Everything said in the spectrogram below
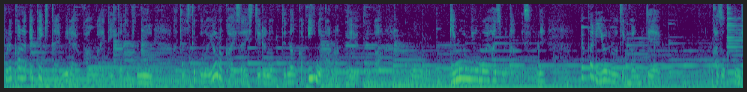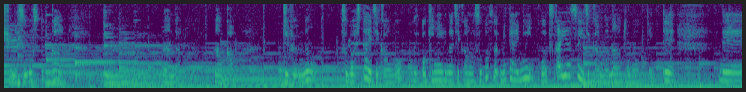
これから得ていきたい未来を考えていた時に果たしてこの夜開催してるのってなんかいいのかなっていうのがこう疑問に思い始めたんですよね。やっぱり夜の時間って家族と一緒に過ごすとかうんなんだろうななんか自分の過ごしたい時間をお気に入りの時間を過ごすみたいにこう使いやすい時間だなと思っていてで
